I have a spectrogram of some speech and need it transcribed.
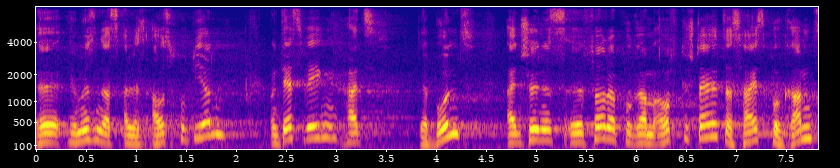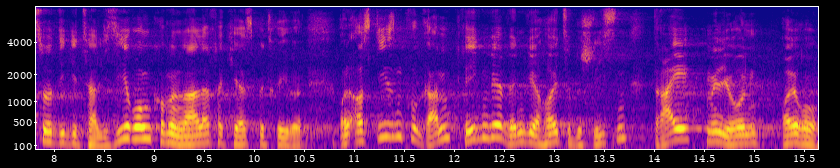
äh, wir müssen das alles ausprobieren. Und deswegen hat der Bund ein schönes äh, Förderprogramm aufgestellt, das heißt Programm zur Digitalisierung kommunaler Verkehrsbetriebe. Und aus diesem Programm kriegen wir, wenn wir heute beschließen, drei Millionen Euro.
